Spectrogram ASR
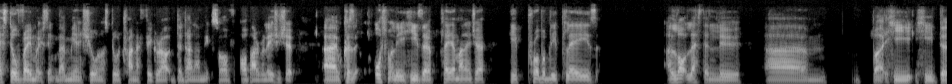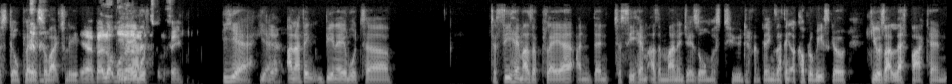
I, still very much think that me and Sean are still trying to figure out the dynamics of of our relationship, because um, ultimately he's a player manager. He probably plays a lot less than Lou, um, but he he does still play. So actually, yeah, but a lot more than able, sort of thing. Yeah, yeah, yeah, and I think being able to to see him as a player and then to see him as a manager is almost two different things. I think a couple of weeks ago he was at left back and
